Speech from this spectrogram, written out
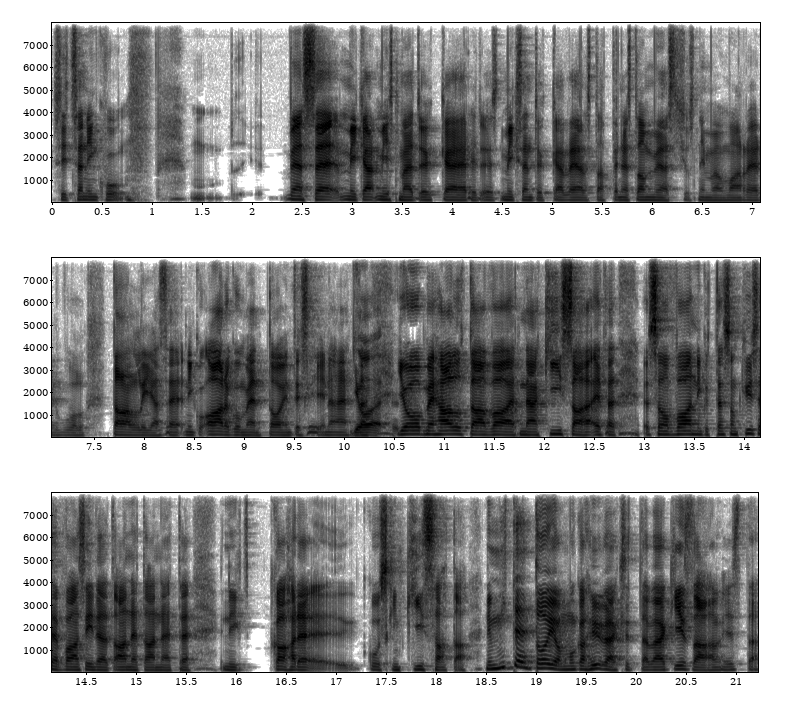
sitten se niin kuin, myös se, mikä, mistä mä tykkään erityisesti, miksi en tykkää Verstappenista, on myös just nimenomaan Red Bull-talli ja se niin kuin argumentointi siinä, että joo. joo, me halutaan vaan, että nämä kisa, että se on vaan, niin kuin, tässä on kyse vaan siitä, että annetaan näitä niin kahden kuskin kisata, niin miten toi on muka hyväksyttävää kisaamista?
